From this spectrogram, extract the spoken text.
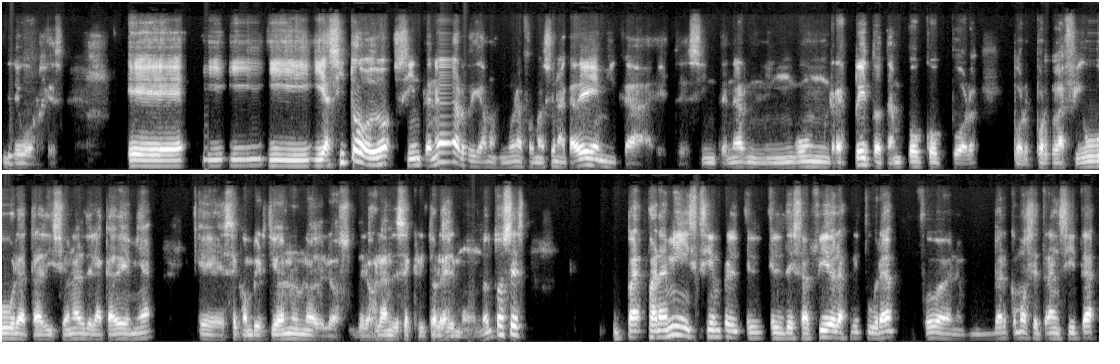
de Borges. Eh, y, y, y, así todo, sin tener, digamos, ninguna formación académica, este, sin tener ningún respeto tampoco por por, la figura tradicional de la academia, eh, se convirtió en uno de los, de los grandes escritores del mundo. Entonces, para mí siempre el, desafío de la escritura fue ver cómo se transita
